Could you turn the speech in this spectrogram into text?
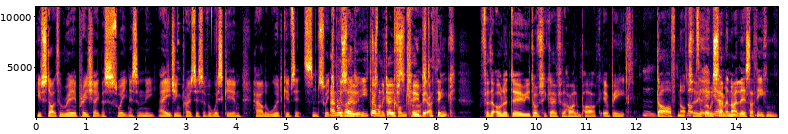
you start to really appreciate the sweetness and the aging process of a whiskey and how the wood gives it some sweetness. And because also, think it would you don't want to go too contrast. bit. I think for the Ola Dubh, you'd obviously go for the Highland Park. It would be daft not, Not to. to, But with yeah. something like this, I think you can,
